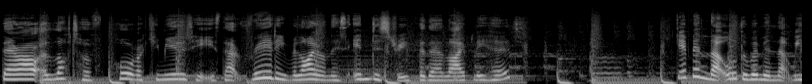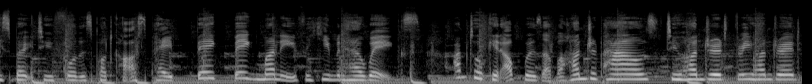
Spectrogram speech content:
there are a lot of poorer communities that really rely on this industry for their livelihood. Given that all the women that we spoke to for this podcast pay big, big money for human hair wigs, I'm talking upwards of £100, 200 300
